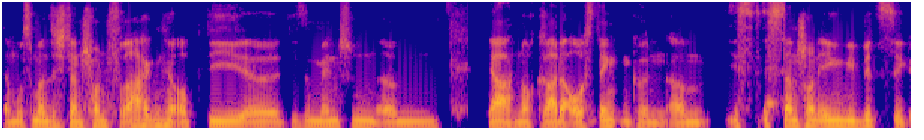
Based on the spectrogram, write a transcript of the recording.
Da muss man sich dann schon fragen, ob die, äh, diese Menschen ähm, ja noch gerade ausdenken können. Ähm, ist, ist dann schon irgendwie witzig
